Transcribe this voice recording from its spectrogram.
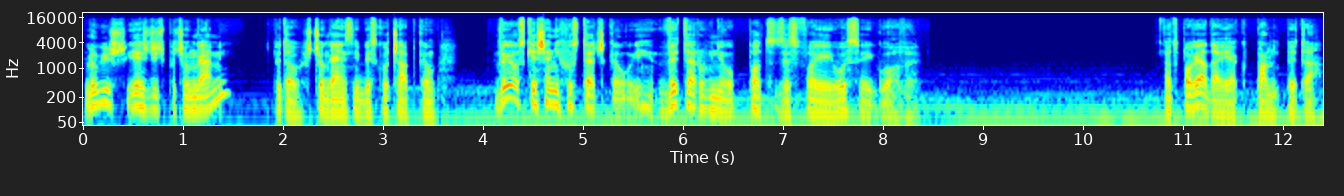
Lubisz jeździć pociągami? Pytał, ściągając niebieską czapkę. Wyjął z kieszeni chusteczkę i wytarł nią pot ze swojej łysej głowy. Odpowiadaj, jak pan pyta,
